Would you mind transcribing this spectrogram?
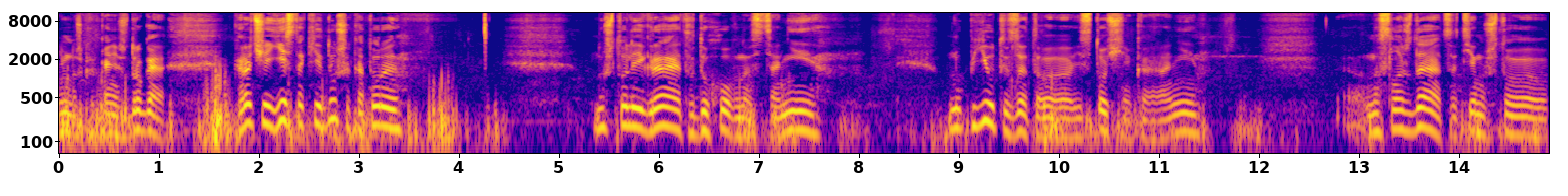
немножко, конечно, другая. Короче, есть такие души, которые, ну, что ли, играют в духовность. Они ну, пьют из этого источника, они э, наслаждаются тем, что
